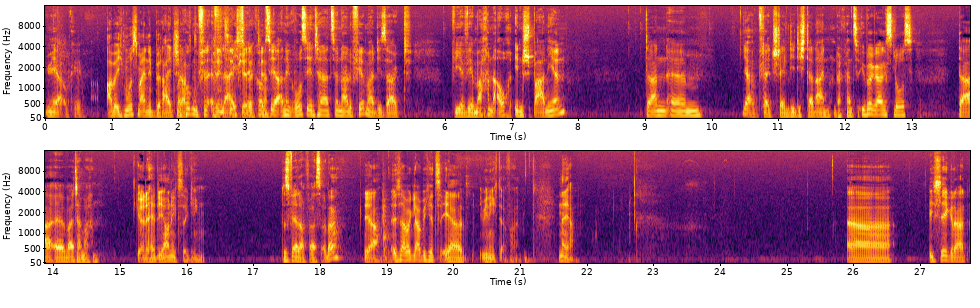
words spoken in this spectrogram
Ja, okay. Aber ich muss meine Mal Bereitschaft gucken, vielleicht äh, kommst du erklären. ja an eine große internationale Firma, die sagt, wir, wir machen auch in Spanien. Dann, ähm, ja, vielleicht stellen die dich dann ein. Und dann kannst du übergangslos da äh, weitermachen. Ja, da hätte ich auch nichts dagegen. Das wäre doch was, oder? Ja, ist aber, glaube ich, jetzt eher wenig der Fall. Naja. Äh, ich sehe gerade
